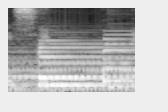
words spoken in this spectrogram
心。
